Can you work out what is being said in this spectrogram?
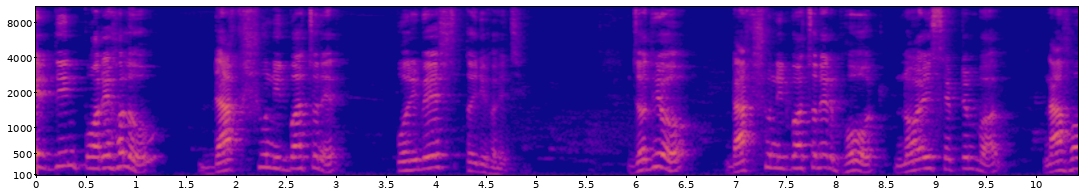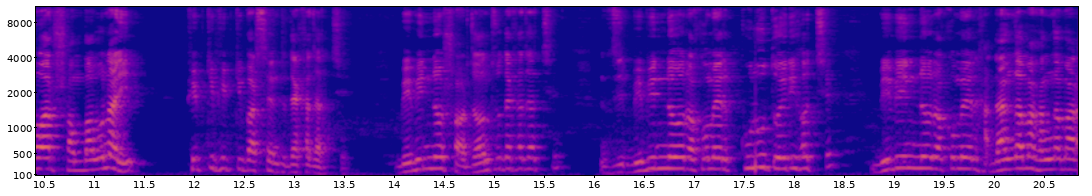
একদিন পরে হলো ডাকসু নির্বাচনের পরিবেশ তৈরি হয়েছে। যদিও ডাকসু নির্বাচনের ভোট নয় সেপ্টেম্বর না হওয়ার সম্ভাবনাই ফিফটি ফিফটি পার্সেন্ট দেখা যাচ্ছে। বিভিন্ন ষড়যন্ত্র দেখা যাচ্ছে বিভিন্ন রকমের কুলু তৈরি হচ্ছে, বিভিন্ন রকমের দাঙ্গামা হাঙ্গামার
